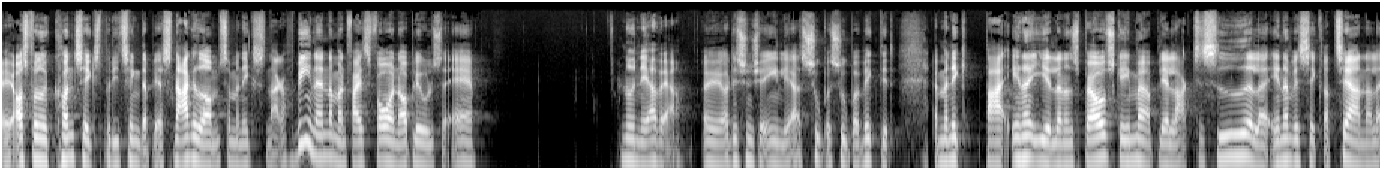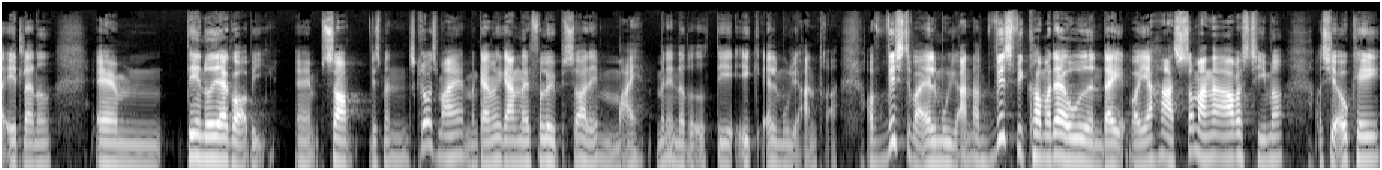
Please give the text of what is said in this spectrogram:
øh, også få noget kontekst på de ting, der bliver snakket om, så man ikke snakker forbi hinanden, og man faktisk får en oplevelse af noget nærvær. Øh, og det synes jeg egentlig er super, super vigtigt. At man ikke bare ender i et eller andet spørgeskema og bliver lagt til side, eller ender ved sekretæren eller et eller andet. Øh, det er noget, jeg går op i. Øh, så hvis man skriver til mig, man gerne vil i gang med et forløb, så er det mig, man ender ved. Det er ikke alle mulige andre. Og hvis det var alle mulige andre, hvis vi kommer derud en dag, hvor jeg har så mange arbejdstimer, og siger, okay,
